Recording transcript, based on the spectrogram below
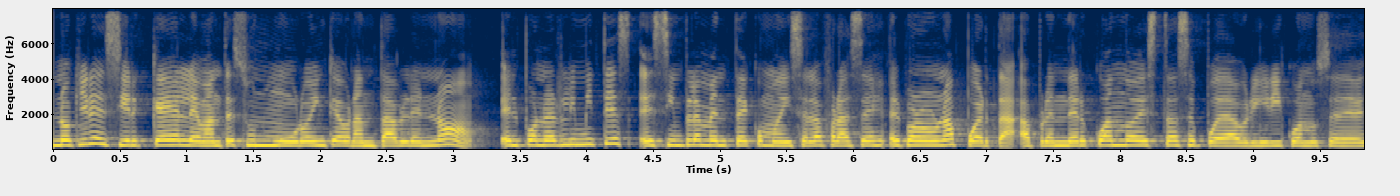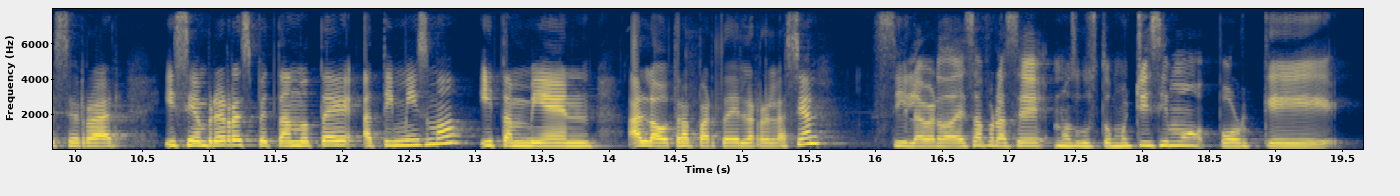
no quiere decir que levantes un muro inquebrantable, no. El poner límites es simplemente, como dice la frase, el poner una puerta, aprender cuándo ésta se puede abrir y cuándo se debe cerrar y siempre respetándote a ti mismo y también a la otra parte de la relación. Sí, la verdad, esa frase nos gustó muchísimo porque,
